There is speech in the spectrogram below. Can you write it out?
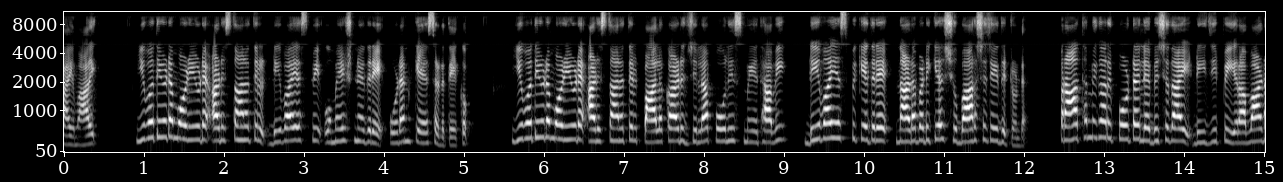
കൈമാറി. യുവതിയുടെ മൊഴിയുടെ അടിസ്ഥാനത്തിൽ ഡിവൈഎസ്പി ഉമേഷിനെതിരെ ഉടൻ കേസെടുത്തേക്കും. യുവതിയുടെ മൊഴിയുടെ അടിസ്ഥാനത്തിൽ പാലക്കാട് ജില്ലാ പോലീസ് മേധാവി ഡിവൈഎസ്പിക്കെതിരെ നടപടിക്ക് ശുപാർശ ചെയ്തിട്ടുണ്ട്. പ്രാഥമിക റിപ്പോർട്ട് ലഭിച്ചതായി D G P Ravada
